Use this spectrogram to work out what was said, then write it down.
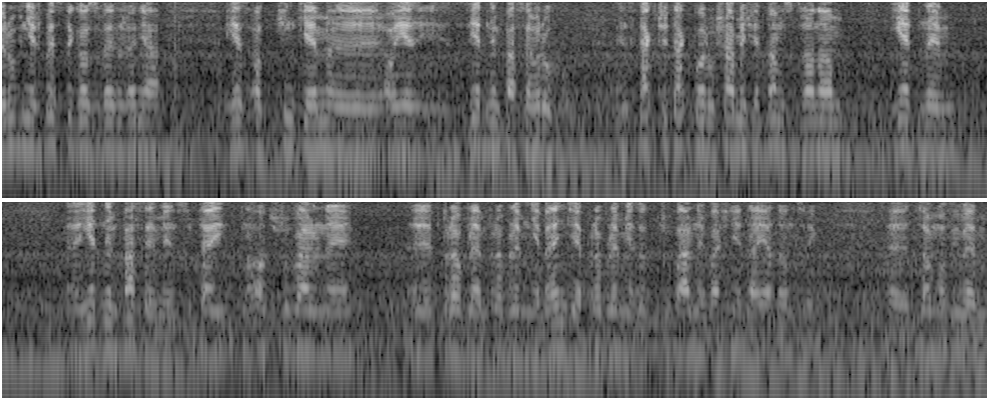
również bez tego zwężenia jest odcinkiem z jednym pasem ruchu. Więc tak czy tak poruszamy się tą stroną jednym, e, jednym pasem, więc tutaj no, odczuwalny e, problem, problem nie będzie. Problem jest odczuwalny właśnie dla jadących, e, co mówiłem,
